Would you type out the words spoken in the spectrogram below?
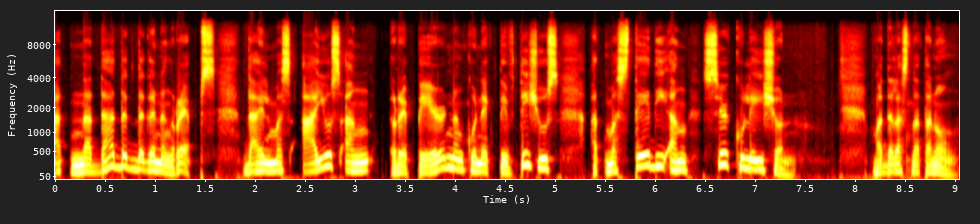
at nadadagdagan ng reps dahil mas ayos ang repair ng connective tissues at mas steady ang circulation. Madalas na tanong,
